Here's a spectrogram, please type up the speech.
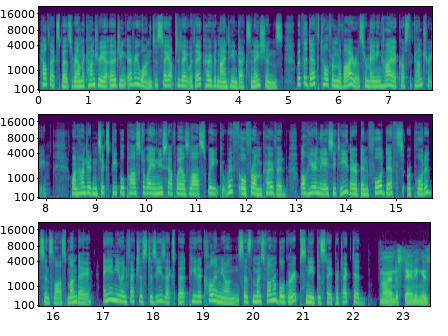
Health experts around the country are urging everyone to stay up to date with their COVID 19 vaccinations, with the death toll from the virus remaining high across the country. 106 people passed away in New South Wales last week with or from COVID, while here in the ACT there have been four deaths reported since last Monday. ANU infectious disease expert Peter Collignon says the most vulnerable groups need to stay protected. My understanding is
